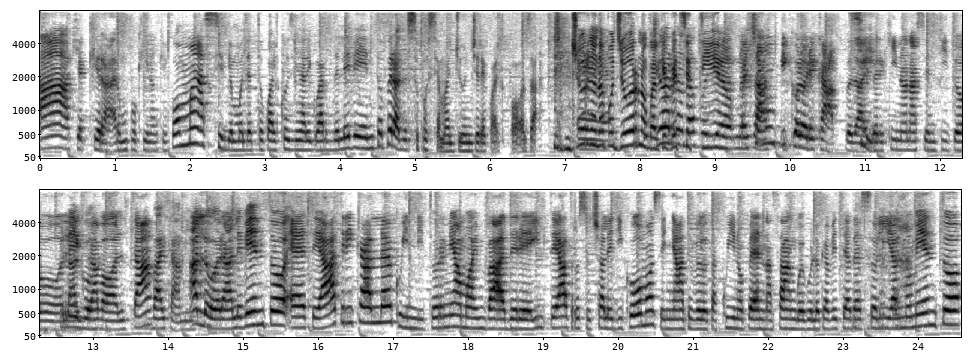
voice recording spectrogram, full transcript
a chiacchierare un pochino anche con Massi, abbiamo detto qualcosina riguardo dell'evento, però adesso possiamo aggiungere qualcosa. Giorno Eh, dopo giorno, qualche giorno pezzettino. giorno, Facciamo esatto. un piccolo recap, dai, Sì. per chi non ha sentito Prego. l'altra volta. Vai Cami. Allora, l'evento è Theatrical, quindi torniamo a invadere il Teatro Sociale di Como, segnatevelo taccuino, penna, sangue, quello che avete adesso lì al momento,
